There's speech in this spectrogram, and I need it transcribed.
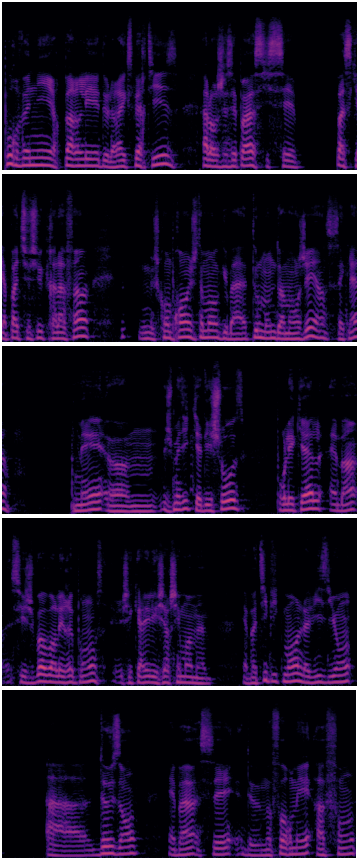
pour venir parler de leur expertise. Alors je ne sais pas si c'est parce qu'il n'y a pas de sucre à la fin. Je comprends justement que bah, tout le monde doit manger, hein, c'est clair. Mais euh, je me dis qu'il y a des choses pour lesquels, eh ben, si je veux avoir les réponses, j'ai qu'à aller les chercher moi-même. Eh ben, typiquement, la vision à deux ans, eh ben, c'est de me former à fond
